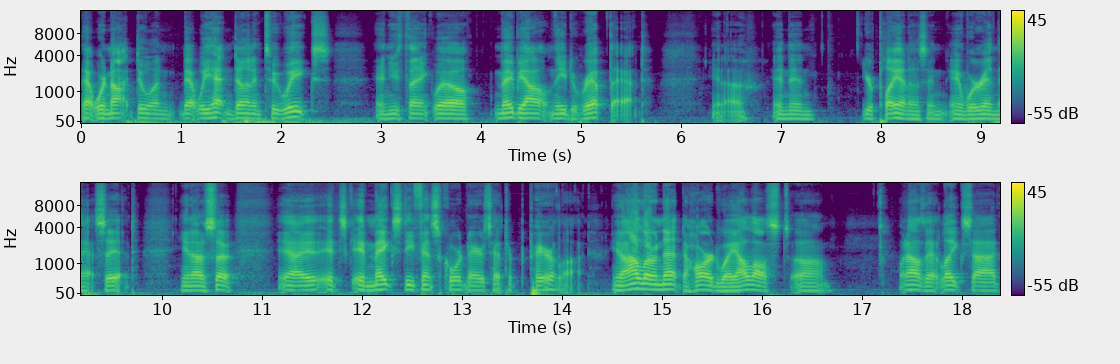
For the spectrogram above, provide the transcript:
that we're not doing that we hadn't done in two weeks. And you think well maybe i don't need to rep that you know and then you're playing us and, and we're in that set you know. So yeah it, it's it makes defense coordinators have to prepare a lot. You know i learned that the hard way. I lost um, when i was at lakeside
